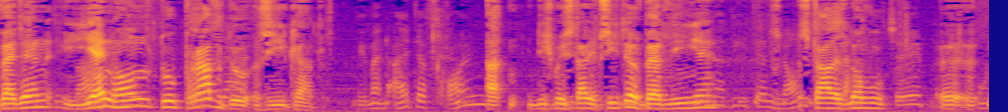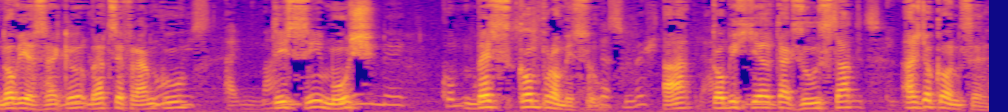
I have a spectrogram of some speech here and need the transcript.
veden jenom tu pravdu říkat. A když můj starý přítel v Berlíně stále znovu eh, nově řekl, bratře Franku, ty jsi muž bez kompromisu. A to bych chtěl tak zůstat až do konce.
